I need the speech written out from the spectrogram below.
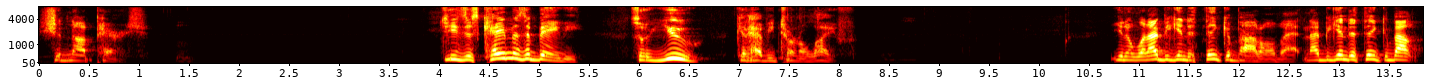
should not perish. Jesus came as a baby so you could have eternal life you know, when I begin to think about all that, and I begin to think about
